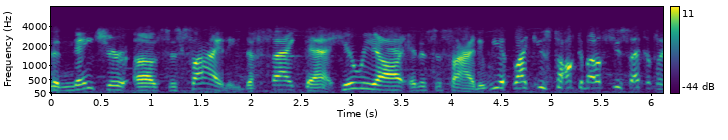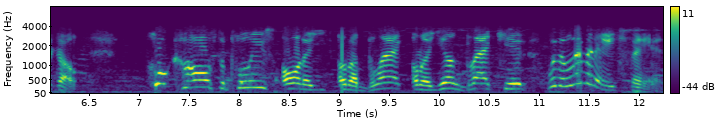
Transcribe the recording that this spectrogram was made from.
the nature of society. The fact that here we are in a society. We, like you talked about a few seconds ago. Who calls the police on a on a black on a young black kid with a lemonade stand?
